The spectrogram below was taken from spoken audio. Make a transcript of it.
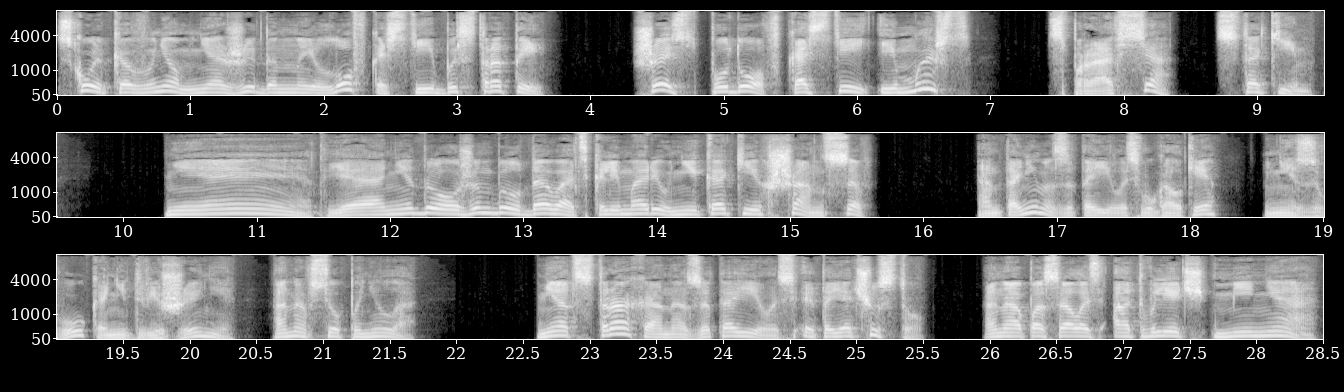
сколько в нем неожиданной ловкости и быстроты. Шесть пудов костей и мышц? Справься с таким. Нет, я не должен был давать Климарю никаких шансов. Антонина затаилась в уголке. Ни звука, ни движения. Она все поняла. Не от страха она затаилась, это я чувствовал. Она опасалась отвлечь меня,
